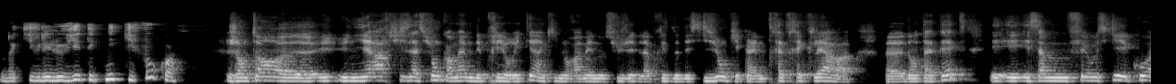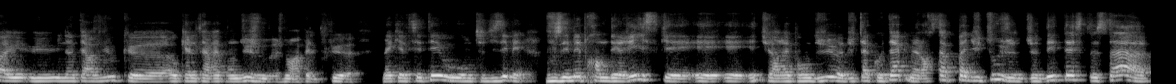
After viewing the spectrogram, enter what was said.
on active les leviers techniques qu'il faut quoi. J'entends euh, une hiérarchisation quand même des priorités hein, qui nous ramène au sujet de la prise de décision, qui est quand même très très clair euh, dans ta tête. Et, ça me fait aussi écho à une interview que, auquel tu as répondu, je me, me rappelle plus euh, laquelle c'était, où on te disait mais vous aimez prendre des risques et, tu as répondu du tac au tac. Mais alors ça, pas du tout. Je déteste ça,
